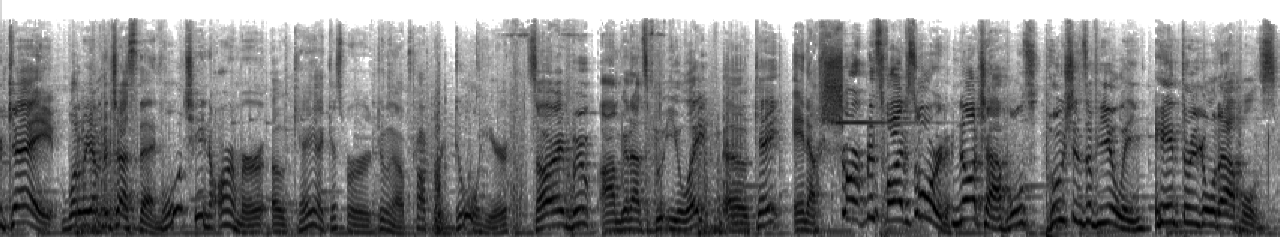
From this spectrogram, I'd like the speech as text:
Okay, what do we have in the chest then? Full chain armor. Okay, I guess we're doing a proper duel here. Sorry, Boop. I'm gonna have to boot you late. Okay, and a sharpness five sword, notch apples, potions of healing, and three gold apples.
